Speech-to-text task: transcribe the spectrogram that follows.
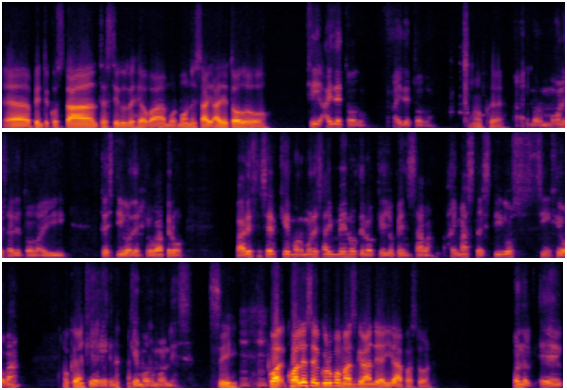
eh, pentecostal, testigos de Jehová, mormones, ¿hay, hay de todo? Sí, hay de todo, hay de todo. Ok. Hay mormones, hay de todo, hay testigos de Jehová, pero parece ser que mormones hay menos de lo que yo pensaba. Hay más testigos sin Jehová que, que mormones. Sí. ¿Cuál, es el grupo más grande allá, pastor? Bueno, eh,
